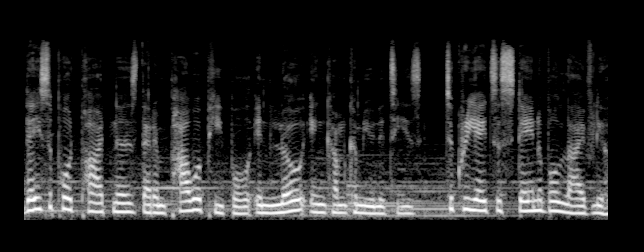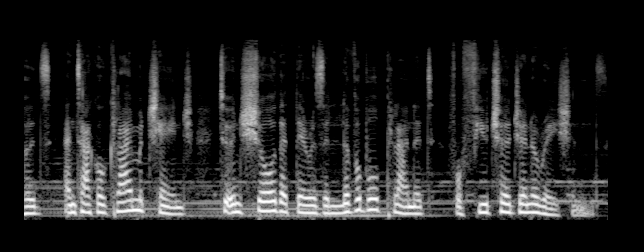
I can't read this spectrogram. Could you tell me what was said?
They support partners that empower people in low income communities to create sustainable livelihoods and tackle climate change to ensure that there is a livable planet for future generations.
